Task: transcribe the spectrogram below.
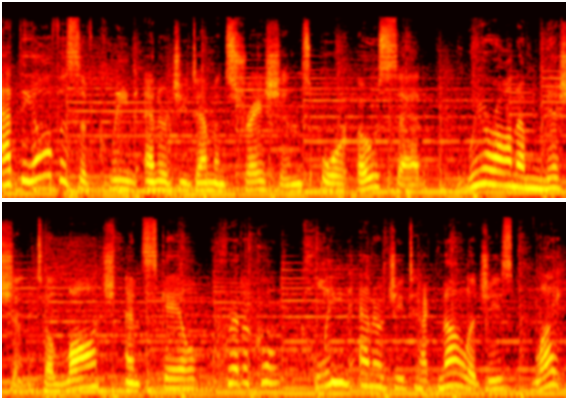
At the Office of Clean Energy Demonstrations, or OCED, we're on a mission to launch and scale critical clean energy technologies like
